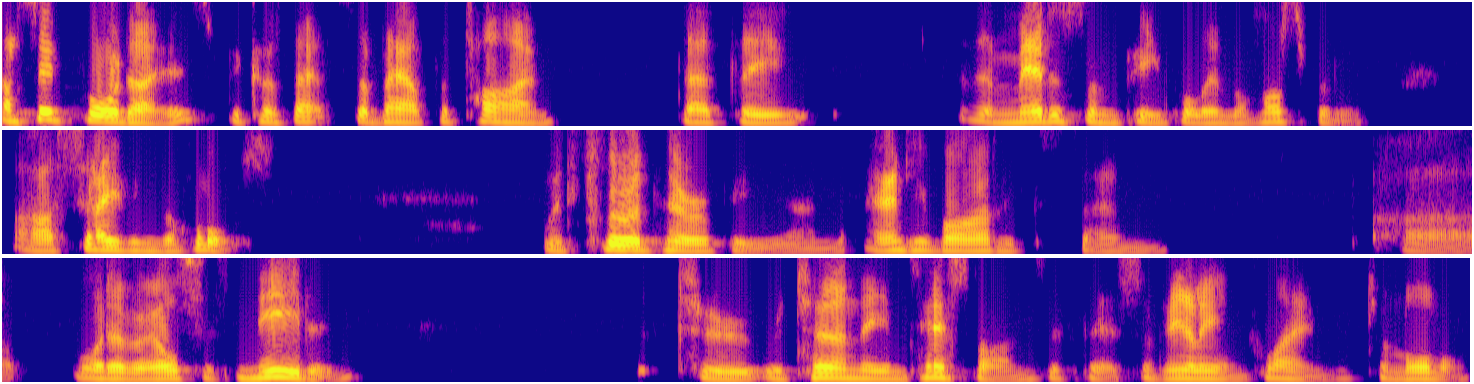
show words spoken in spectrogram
I said four days because that's about the time that the the medicine people in the hospital are saving the horse with fluid therapy and antibiotics and uh, whatever else is needed to return the intestines, if they're severely inflamed, to normal,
